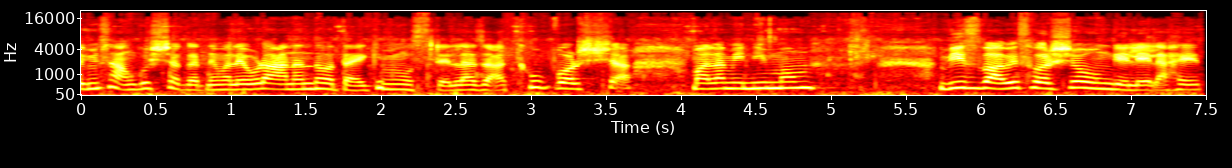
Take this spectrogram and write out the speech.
तर मी सांगूच शकत नाही. मला एवढा आनंद होत आहे की मी हॉस्टेलला जात. खूप वर्ष मला मिनिमम वीस बावीस वर्ष होऊन गेलेलं आहेत.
